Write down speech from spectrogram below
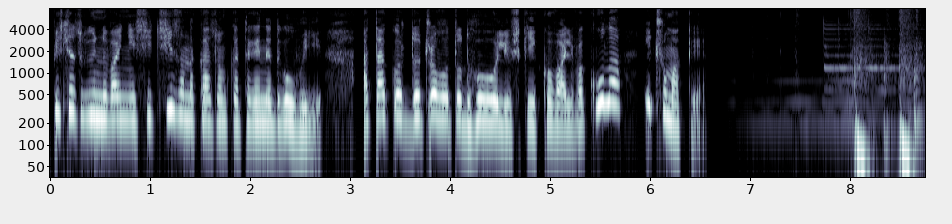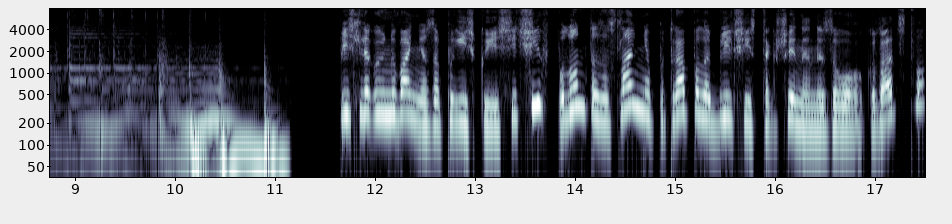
після зруйнування Січі за наказом Катерини II, а також до чого тут Гоголівський коваль Вакула і чумаки. Після руйнування Запорізької січі в полон та заслання потрапила більшість старшини низового козацтва,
